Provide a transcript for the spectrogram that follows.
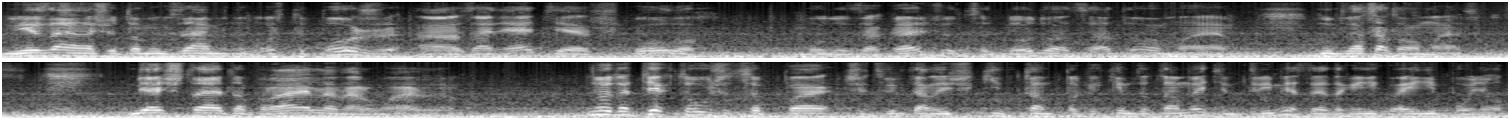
не знаю насчет там экзамена, может, и позже, а занятия в школах будут заканчиваться до 20 мая. Ну, 20 мая, в смысле. Я считаю, это правильно, нормально. Ну, это те, кто учится по четвертям, еще какие-то там по каким-то там этим триместрам, я так и не, понял.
